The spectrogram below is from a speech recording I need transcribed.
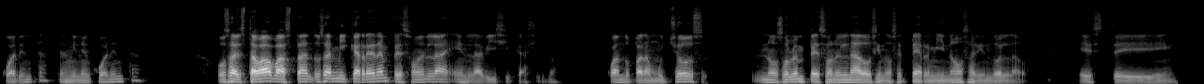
40, terminé en 40. O sea, estaba bastante, o sea, mi carrera empezó en la, en la bici casi, ¿no? Cuando para muchos no solo empezó en el nado, sino se terminó saliendo del nado. Este,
